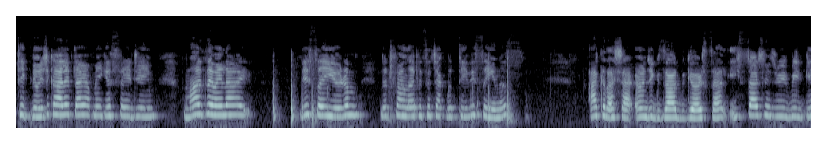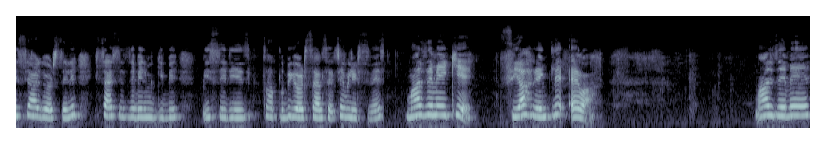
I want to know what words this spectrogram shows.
teknolojik aletler yapmayı göstereceğim. Malzemeler ne sayıyorum. Lütfen Yapaysa Çaklık TV sayınız. Arkadaşlar önce güzel bir görsel. İsterseniz bir bilgisayar görseli, isterseniz de benim gibi istediğiniz tatlı bir görsel seçebilirsiniz. Malzeme 2. Siyah renkli Eva. Malzeme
